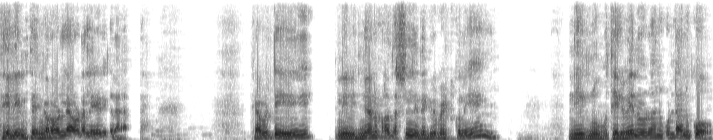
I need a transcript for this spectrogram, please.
తెలియని తింగరోళ్ళు ఎవడ లేడు ఇక్కడ. కాబట్టి నీ విజ్ఞాన ప్రదర్శన నీ దగ్గర పెట్టుకుని నీకు నువ్వు తెలివైనడు అనుకుంటే అనుకో.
